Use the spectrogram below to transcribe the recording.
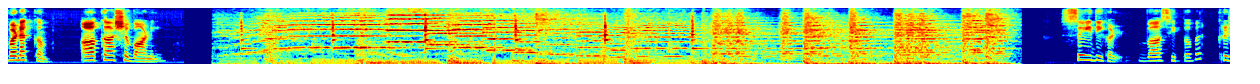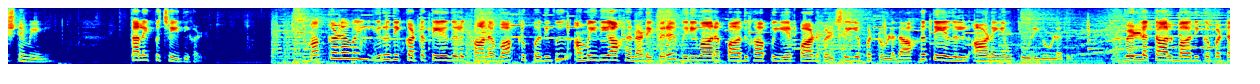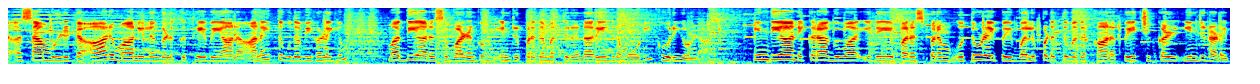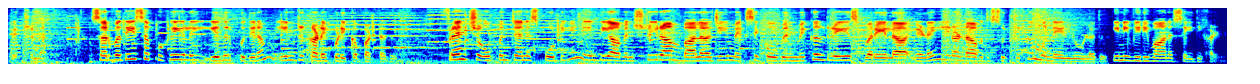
வணக்கம் ஆகாஷவாணி. செய்திகள் வாசிப்பவர் கிருஷ்ணவேணி. தலைப்புச் செய்திகள். மக்களவை இறுதிக்கட்ட தேர்தலுக்கான வாக்குப்பதிவு அமைதியாக நடைபெற விரிவான பாதுகாப்பு ஏற்பாடுகள் செய்யப்பட்டுள்ளதாக தேர்தல் ஆணையம் கூறியுள்ளது. வெள்ளத்தால் பாதிக்கப்பட்ட அசாம் உள்ளிட்ட ஆறு மாநிலங்களுக்கு தேவையான அனைத்து உதவிகளையும் மத்திய அரசு வழங்கும் என்று பிரதமர் திரு நரேந்திர மோடி கூறியுள்ளார். இந்தியா நிக்கராகுவா இடையே பரஸ்பரம் ஒத்துழைப்பை வலுப்படுத்துவதற்கான பேச்சுக்கள் இன்று நடைபெற்றன. சர்வதேச புகையிலை எதிர்ப்பு தினம் இன்று கடைபிடிக்கப்பட்டது. பிரெஞ்சு ஓபன் டென்னிஸ் போட்டியில் இந்தியாவின் ஸ்ரீராம் பாலாஜி மெக்சிகோவின் மிக்கல் ரேஸ் வரேலா இணை இரண்டாவது சுற்றுக்கு முன்னேறியுள்ளது. இனி விரிவான செய்திகள்.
